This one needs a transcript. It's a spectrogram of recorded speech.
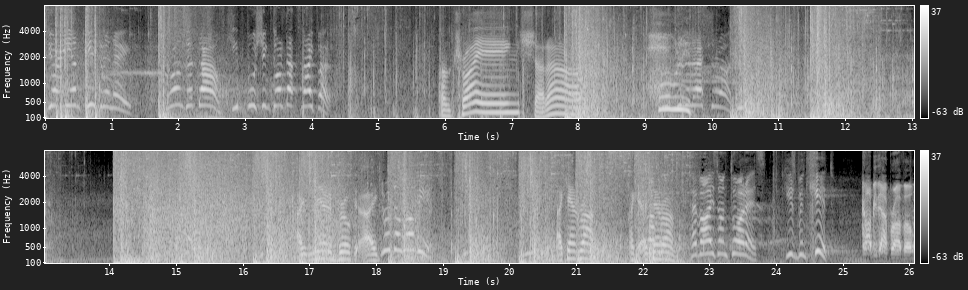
Use your EMP grenade! Drones are down! Keep pushing toward that sniper! I'm trying. Shut up. Holy restaurant! I nearly broke I Through the lobby! I can't run. I can't, I can't run. Have eyes on Torres. He's been hit. Copy that, Bravo.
